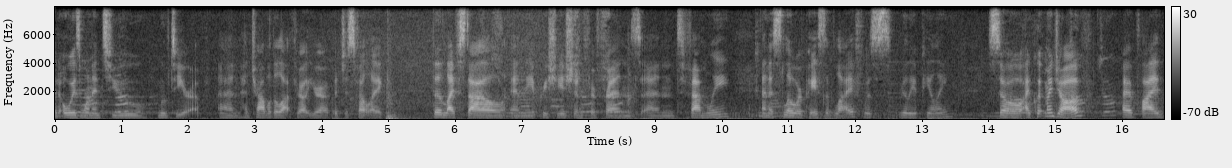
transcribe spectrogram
I'd always wanted to move to Europe and had traveled a lot throughout Europe. It just felt like the lifestyle and the appreciation for friends and family and a slower pace of life was really appealing. So I quit my job. I applied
